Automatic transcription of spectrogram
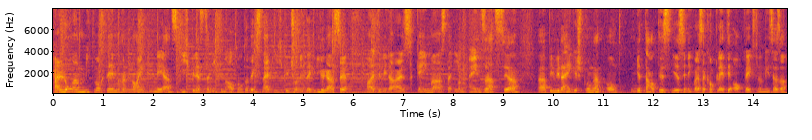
Hallo am Mittwoch, dem 9. März. Ich bin jetzt da nicht im Auto unterwegs, nein, ich bin schon in der Hilgergasse, heute wieder als Game Master im Einsatz. Ja. Äh, bin wieder eingesprungen und mir taugt es irrsinnig, weil es eine komplette Abwechslung ist. Also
